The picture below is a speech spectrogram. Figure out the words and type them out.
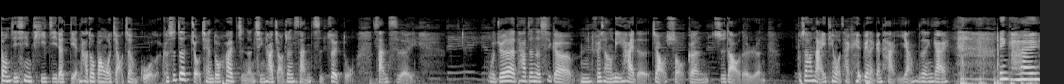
动机性提及的点，他都帮我矫正过了。可是这九千多块只能请他矫正三次，最多三次而已。我觉得他真的是一个嗯非常厉害的教授跟指导的人。不知道哪一天我才可以变得跟他一样？这应该 应该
